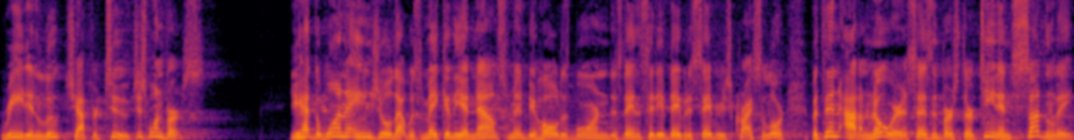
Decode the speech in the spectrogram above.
read in Luke chapter 2, just one verse. You had the one angel that was making the announcement, Behold, is born this day in the city of David a Savior, is Christ the Lord. But then out of nowhere, it says in verse 13, and suddenly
